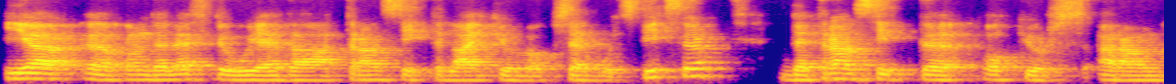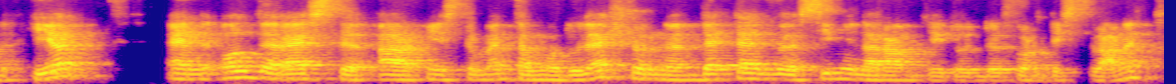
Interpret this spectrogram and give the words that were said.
Here uh, on the left we have a transit like you observe with Spitzer. The transit occurs around here, and all the rest are instrumental modulation that have a similar amplitude for this planet uh,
